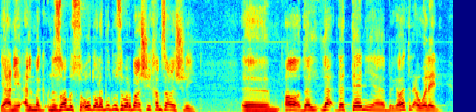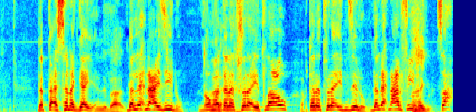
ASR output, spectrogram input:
يعني المج... نظام الصعود والهبوط موسم 24 25 أم، آه ده لا ده الثاني يا برجوات الأولاني. ده بتاع السنة الجاية. اللي بعد. ده اللي إحنا عايزينه. إن هم لا. ثلاث فرق يطلعوا وثلاث فرق ينزلوا. ده اللي إحنا عارفينه أيوه. صح؟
